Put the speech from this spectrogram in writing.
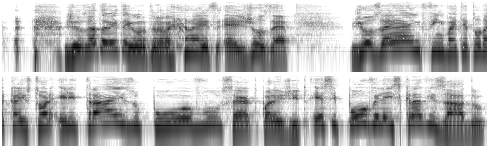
José também tem outro, não é esse? É José. José, enfim, vai ter toda aquela história. Ele traz o povo, certo, para o Egito. Esse povo ele é escravizado.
